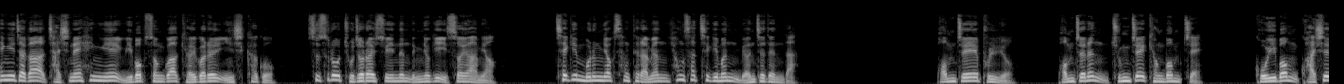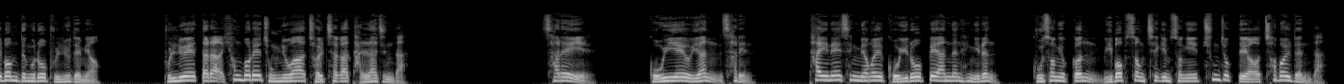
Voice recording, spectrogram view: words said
행위자가 자신의 행위의 위법성과 결과를 인식하고 스스로 조절할 수 있는 능력이 있어야 하며 책임 무능력 상태라면 형사책임은 면제된다. 범죄의 분류, 범죄는 중죄 경범죄, 고의범 과실범 등으로 분류되며 분류에 따라 형벌의 종류와 절차가 달라진다. 사례 1. 고의에 의한 살인. 타인의 생명을 고의로 빼앗는 행위는 구성요건 위법성 책임성이 충족되어 처벌된다.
